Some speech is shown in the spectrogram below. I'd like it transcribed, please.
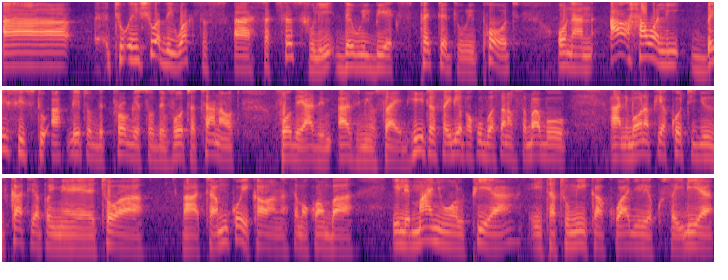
uh, to ensure they work sus- uh, successfully they will be expected to report on an hourly basis to update on the progress of the voter turnout for the Azim- Azimio side. Hii itasaidia pakubwa sana kwa sababu uh, nimeona pia koti juzi kati hapa imetoa uh, tamko ikawa anasema kwamba ile manual pia itatumika kwa ajili ya kusaidia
